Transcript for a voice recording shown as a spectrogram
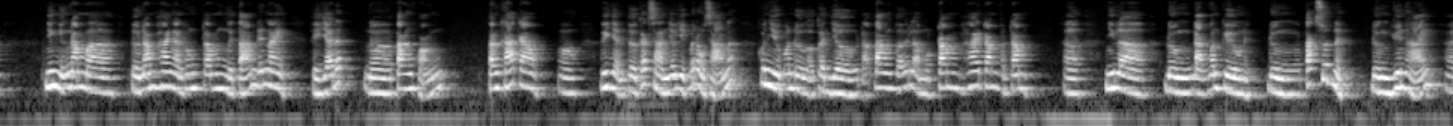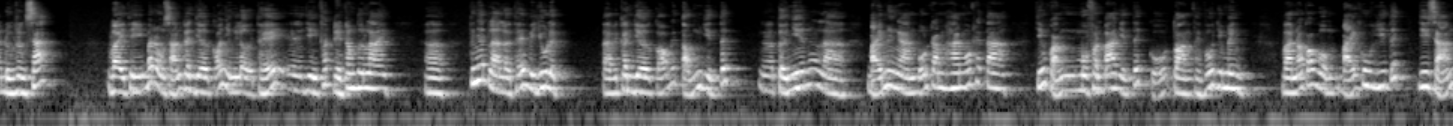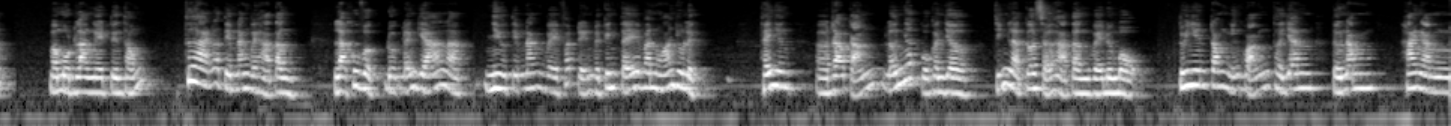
Nhưng những năm mà từ năm 2018 đến nay thì giá đất ờ, tăng khoảng tăng khá cao. Ờ, ghi nhận từ các sàn giao dịch bất động sản đó, có nhiều con đường ở Cần Giờ đã tăng tới là 100 200 phần trăm. Như là đường Đặng Văn Kiều này đường Tắc Xuất này đường Duyên Hải à, đường Rừng Sát vậy thì bất động sản Cần Giờ có những lợi thế ờ, gì phát triển trong tương lai? À, thứ nhất là lợi thế về du lịch tại vì Cần Giờ có cái tổng diện tích ờ, tự nhiên là 70.421 hecta chiếm khoảng 1 phần 3 diện tích của toàn thành phố Hồ Chí Minh. Và nó có gồm 7 khu di tích, di sản và một làng nghề truyền thống. Thứ hai đó là tiềm năng về hạ tầng là khu vực được đánh giá là nhiều tiềm năng về phát triển về kinh tế, văn hóa, du lịch. Thế nhưng ờ, rào cản lớn nhất của Cần Giờ chính là cơ sở hạ tầng về đường bộ. Tuy nhiên trong những khoảng thời gian từ năm 2000,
